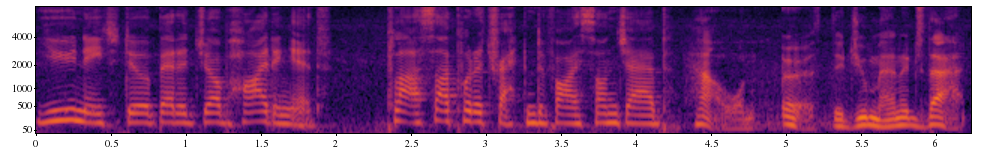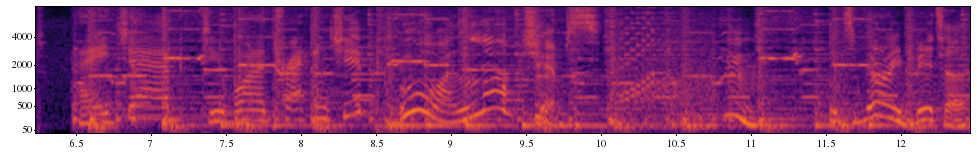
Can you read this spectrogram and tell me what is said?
you need to do a better job hiding it. Plus, I put a tracking device on Jab. How on earth did you manage that? Hey Jab, do you want a tracking chip? Ooh, I love chips. Hmm, it's very bitter,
